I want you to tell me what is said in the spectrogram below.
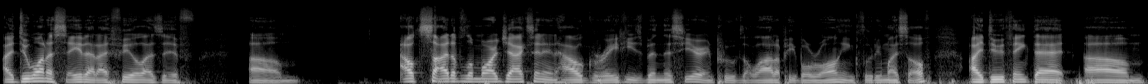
I do want to say that I feel as if, um, outside of Lamar Jackson and how great he's been this year and proved a lot of people wrong, including myself, I do think that um,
